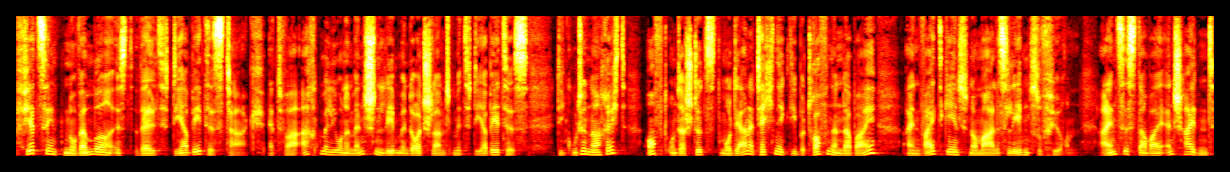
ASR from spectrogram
14. November ist Weltdiabetestag. Etwa 8 Millionen Menschen leben in Deutschland mit Diabetes. Die gute Nachricht, oft unterstützt moderne Technik die Betroffenen dabei, ein weitgehend normales Leben zu führen. Eins ist dabei entscheidend,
